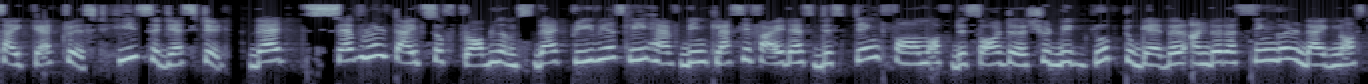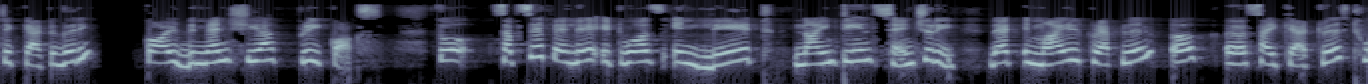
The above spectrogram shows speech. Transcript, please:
psychiatrist he suggested that several of problems have beside as distinct form of disorder should be grouped together under a single diagnostic category کو مینشیا پری کاس تو سب سے پہلے it was in nineteen century Kraplin, a, Kraepelin psychiatrist who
